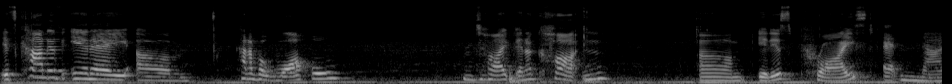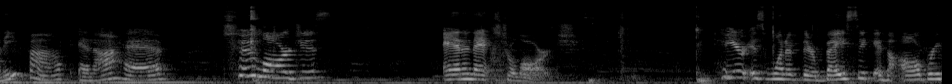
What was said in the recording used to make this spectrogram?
It's kind of in a, um, kind of a waffle mm -hmm. type in a cotton. Um, it is priced at 95 and I have two larges and an extra large. Here is one of their basic in the Aubrey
